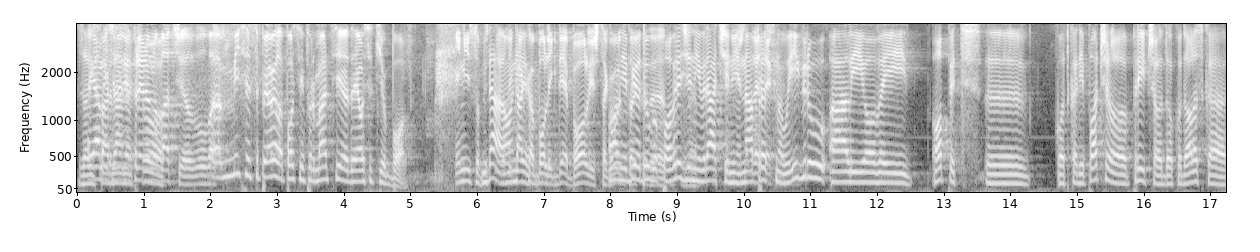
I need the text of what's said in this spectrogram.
za ovih ja par mislim da ga dana je prerano čuo. bacio u vatru. mislim da se pojavila posle informacija da je osetio bol. I nisu opisali Da, da, je- kakav bol i gde boli, šta god. On je bio tako dugo da, povređen i vraćen je naprasno u igru, ali ovaj, opet e, od kad je počelo priča od oko dolaska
